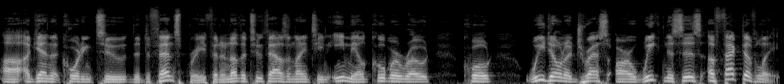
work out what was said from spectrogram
Uh, again, according to the defense brief, in another 2019 email, Coomer wrote, quote, we don't address our weaknesses effectively.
